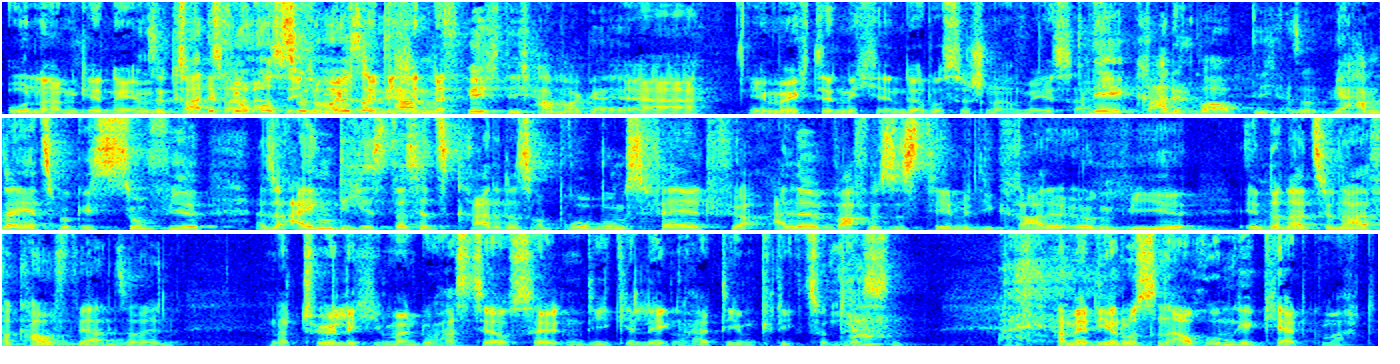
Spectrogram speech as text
Unangenehm. Also gerade für Orts- also und Häuserkampf richtig hammergeil. Ja, ich möchte nicht in der russischen Armee sein. Nee, gerade überhaupt nicht. Also wir haben da jetzt wirklich so viel. Also eigentlich ist das jetzt gerade das Erprobungsfeld für alle Waffensysteme, die gerade irgendwie international verkauft werden sollen. Natürlich, ich meine, du hast ja auch selten die Gelegenheit, die im Krieg zu testen. Ja. Haben ja die Russen auch umgekehrt gemacht.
